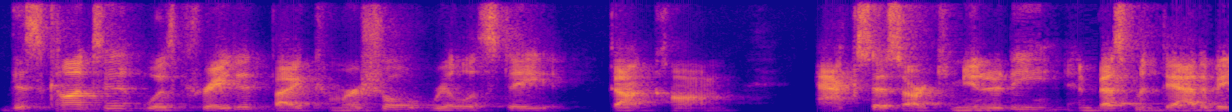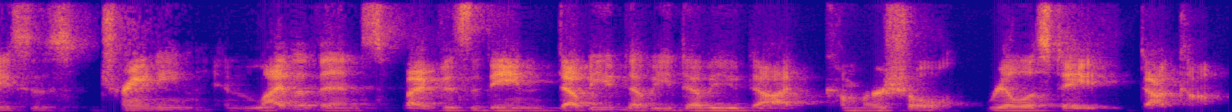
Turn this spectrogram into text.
This content was created by commercialrealestate.com access our community investment databases training and live events by visiting www.commercialrealestate.com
